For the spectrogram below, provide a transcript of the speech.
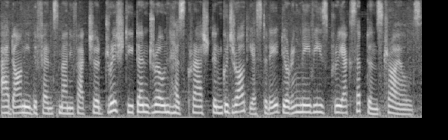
Adani Defence manufactured Drishti 10 drone has crashed in Gujarat yesterday during Navy's pre-acceptance trials.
